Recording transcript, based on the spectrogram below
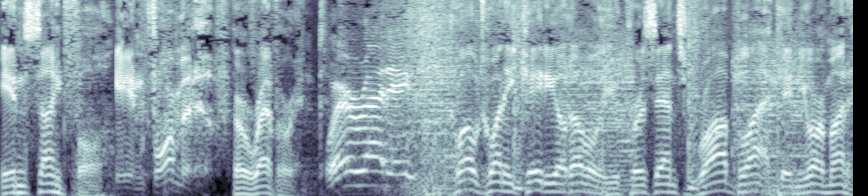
Insightful, informative, irreverent. We're ready. 1220 KDOW presents Rob Black and Your Money,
